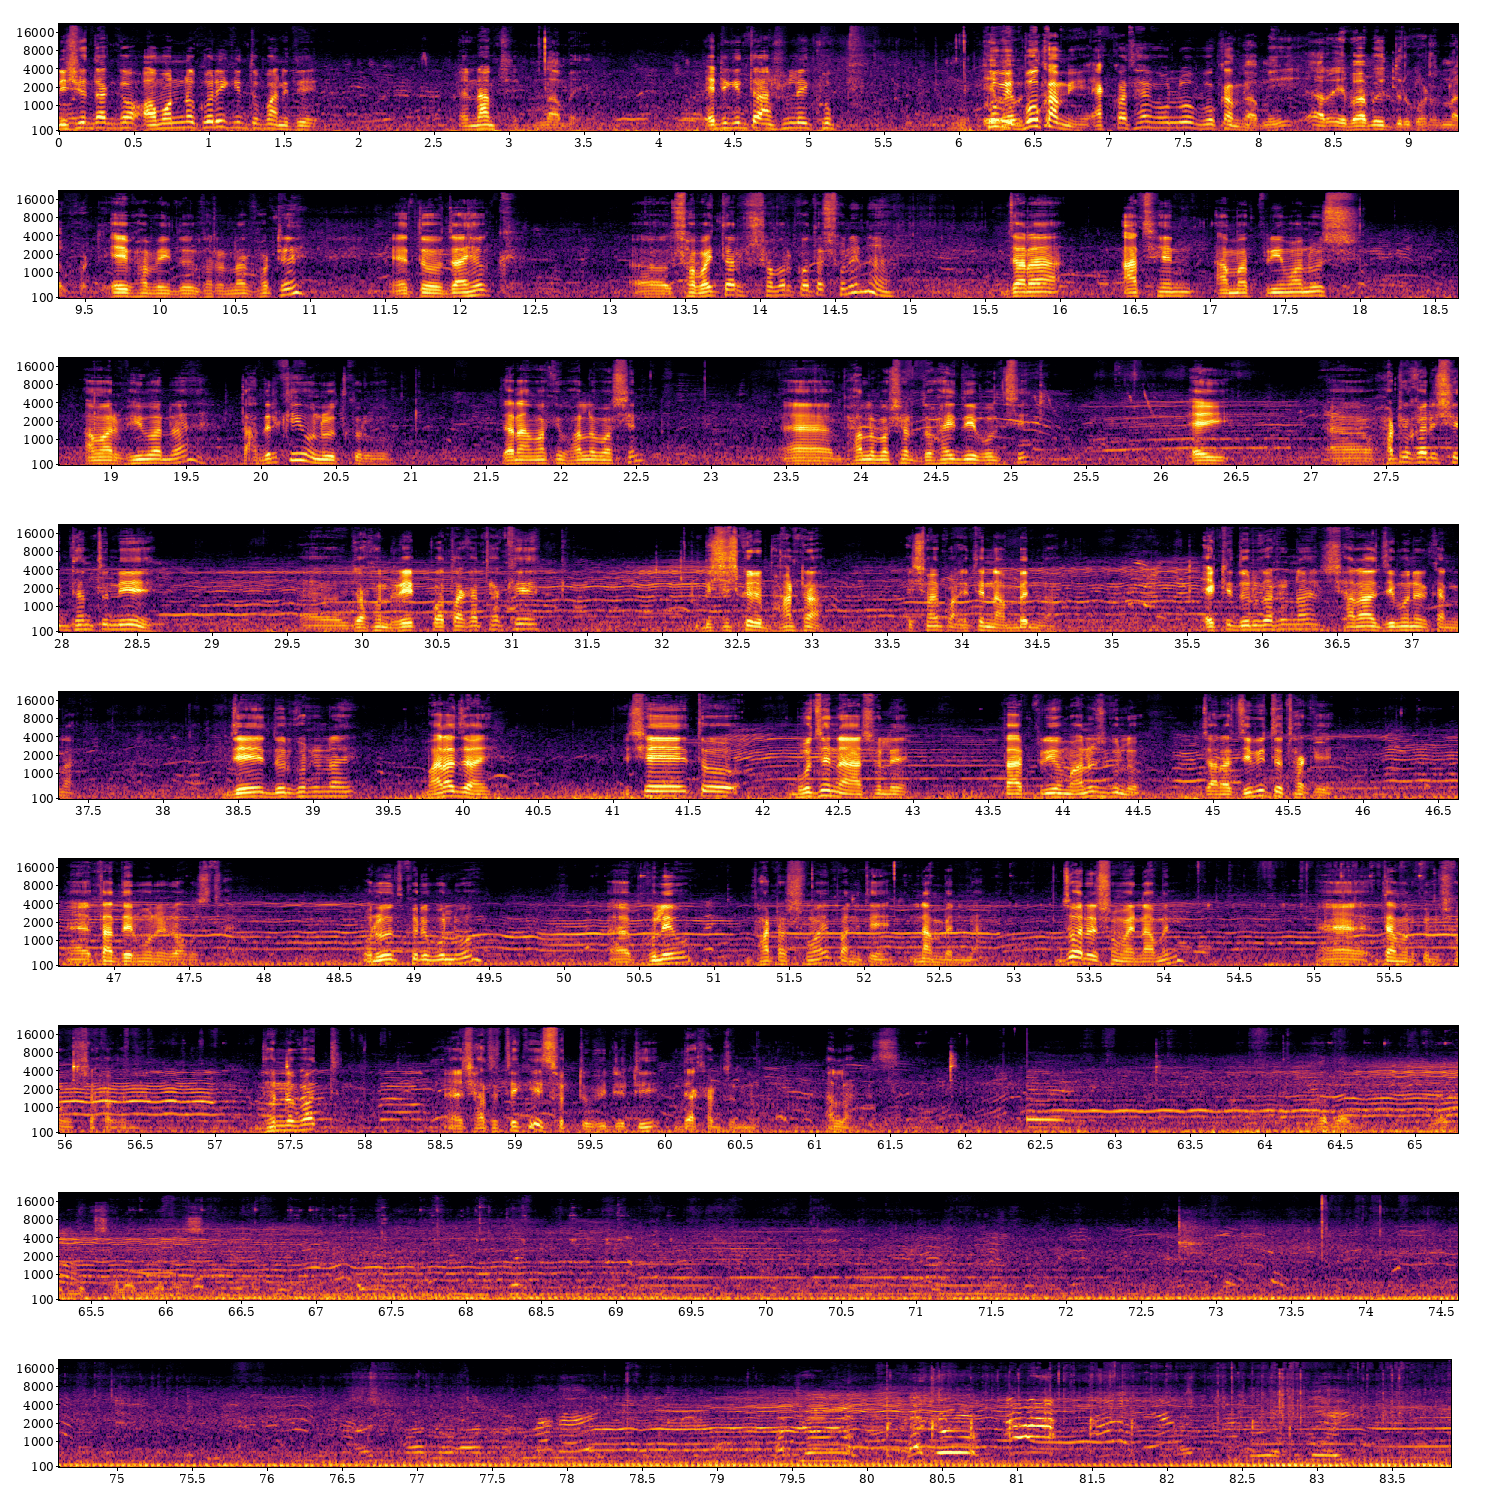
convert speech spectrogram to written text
নিষেধাজ্ঞা অমান্য করেই কিন্তু পানিতে নামছে? নামে। এটি কিন্তু আসলে খুব খুবই বোকামি। এক কথায় বলব বোকামি। আমি আর এভাবেই দুর্ঘটনা ঘটে। এইভাবেই দুর্ঘটনা ঘটে। তো যাই হোক সবাই তার সবার কথা শোনে না। যারা আছেন আমার প্রিয় মানুষ আমার ভিউয়াররা তাদেরকেই অনুরোধ করব। যারা আমাকে ভালোবাসেন ভালোবাসার দোহাই দিয়ে বলছি এই হঠকারী সিদ্ধান্ত নিয়ে যখন রেড পতাকা থাকে বিশেষ করে ভাঁটা এই সময় পানিতে নামবেন না। একটি দুর্ঘটনা, সারা জীবনের কান্না। যে দুর্ঘটনায় মারা যায়, সে তো বোঝে না আসলে তার প্রিয় মানুষগুলো যারা জীবিত থাকে তাদের মনের অবস্থা। অনুরোধ করে বলব ভুলেও ভাটার সময় পানিতে নামবেন না। জ্বরের সময় নামেন তেমন কোনো সমস্যা হবে না। ধন্যবাদ সাথে থেকে এই ছোট্ট ভিডিওটি দেখার জন্য। আল্লাহ হাফিজ। ভালো।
